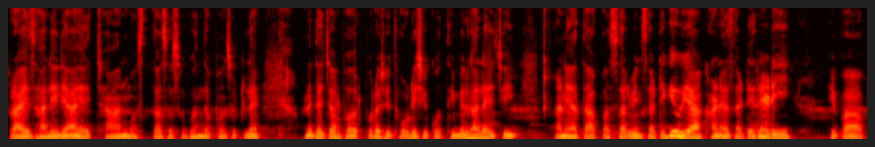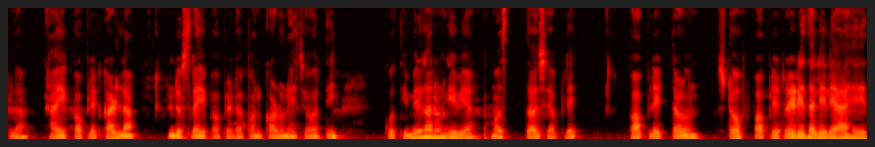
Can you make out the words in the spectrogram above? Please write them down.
फ्राय झालेले आहेत. छान मस्त असं सुगंध पण सुटला आहे आणि त्याच्यावर भरपूर अशी थोडीशी कोथिंबीर घालायची. आणि आता आपण सर्विंगसाठी घेऊया. खाण्यासाठी रेडी हे पहा आपला. हा एक पापलेट काढला. आणि दुसरा एक पापलेट आपण काढून ह्याच्यावरती कोथिंबीर घालून घेऊया. मस्त असे आपले पापलेट तळून स्टफ पापलेट रेडी झालेले आहेत.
